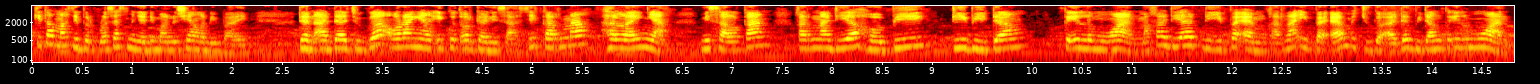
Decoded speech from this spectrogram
kita masih berproses menjadi manusia yang lebih baik. Dan ada juga orang yang ikut organisasi karena hal lainnya. Misalkan karena dia hobi di bidang keilmuan, maka dia di IPM karena IPM juga ada bidang keilmuan.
